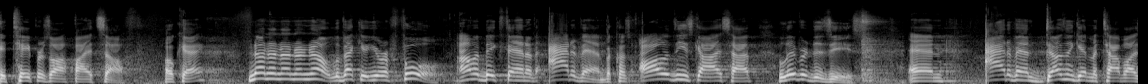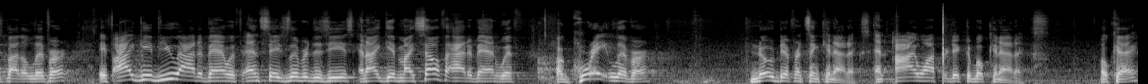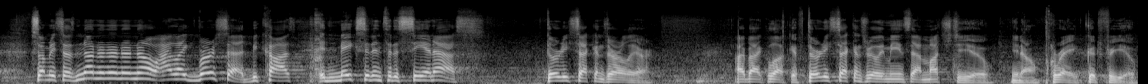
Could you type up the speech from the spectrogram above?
It tapers off by itself, okay? No, no, no, no, no. LoVecchio, you're a fool. I'm a big fan of Ativan because all of these guys have liver disease. And Ativan doesn't get metabolized by the liver. If I give you Ativan with end-stage liver disease and I give myself Ativan with a great liver, no difference in kinetics. And I want predictable kinetics. Okay? Somebody says, no, no, no, no, no, I like Versed because it makes it into the CNS 30 seconds earlier. I back, look, if 30 seconds really means that much to you, you know, great, good for you.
